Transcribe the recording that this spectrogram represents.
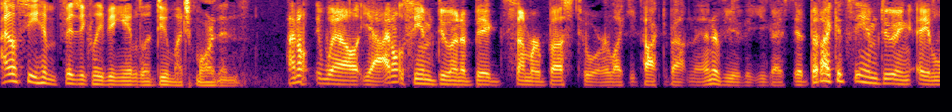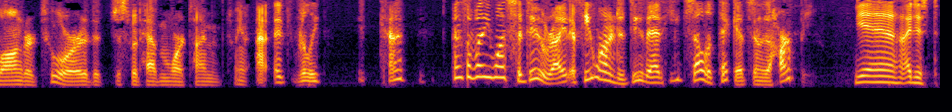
I don't see him physically being able to do much more than. I don't. Well, yeah, I don't see him doing a big summer bus tour like he talked about in the interview that you guys did. But I could see him doing a longer tour that just would have more time in between. I, it really it kind of depends on what he wants to do, right? If he wanted to do that, he'd sell the tickets in a heartbeat. Yeah, I just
